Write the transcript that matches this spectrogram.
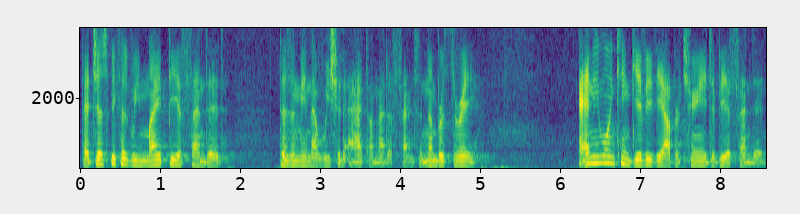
That just because we might be offended doesn't mean that we should act on that offense. And number three, anyone can give you the opportunity to be offended,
